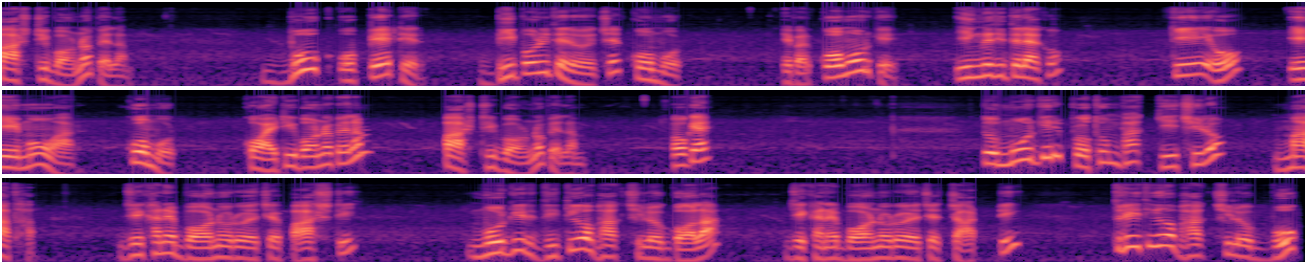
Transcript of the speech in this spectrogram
পাঁচটি বর্ণ পেলাম। বুক ও পেটের বিপরীতে রয়েছে কোমর। এবার কোমরকে ইংরেজিতে লেখো। কে ও এম ও আর কোমর। কয়টি বর্ণ পেলাম? পাঁচটি বর্ণ পেলাম। ওকে? তো মুরগির প্রথম ভাগ কী ছিল? মাথা। যেখানে বর্ণ রয়েছে পাঁচটি। মুরগির দ্বিতীয় ভাগ ছিল গলা। যেখানে বর্ণ রয়েছে চারটি। তৃতীয় ভাগ ছিল বুক,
